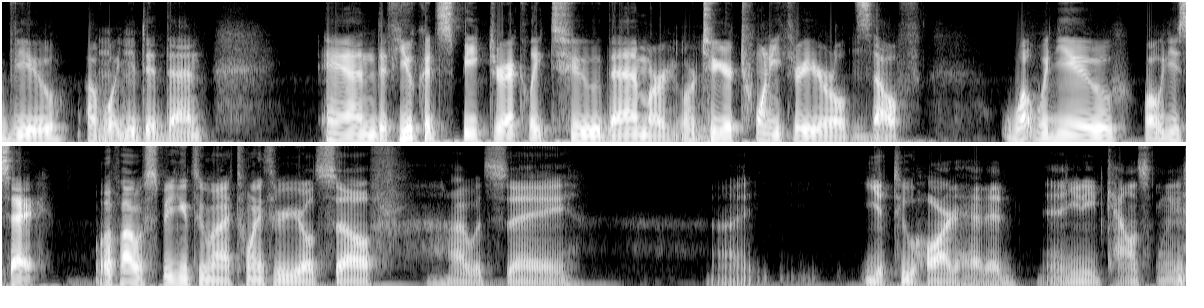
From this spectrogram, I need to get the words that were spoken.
view of mm-hmm. what you mm-hmm. did then. And if you could speak directly to them or, or mm-hmm. to your 23 year old mm-hmm. self, what would you what would you say? Well, if I was speaking to my 23 year old self, I would say, uh, you're too hard headed and you need counseling.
